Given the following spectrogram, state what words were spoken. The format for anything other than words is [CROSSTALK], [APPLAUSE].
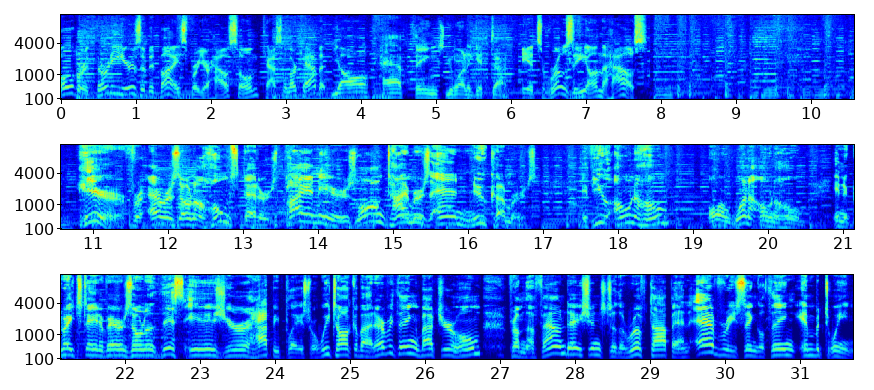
Over 30 years of advice for your house, home, castle, or cabin. Y'all have things you want to get done. It's Rosie on the House. Here for Arizona homesteaders, pioneers, long timers, and newcomers. If you own a home or want to own a home, in the great state of Arizona, this is your happy place where we talk about everything about your home from the foundations to the rooftop and every single thing in between.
